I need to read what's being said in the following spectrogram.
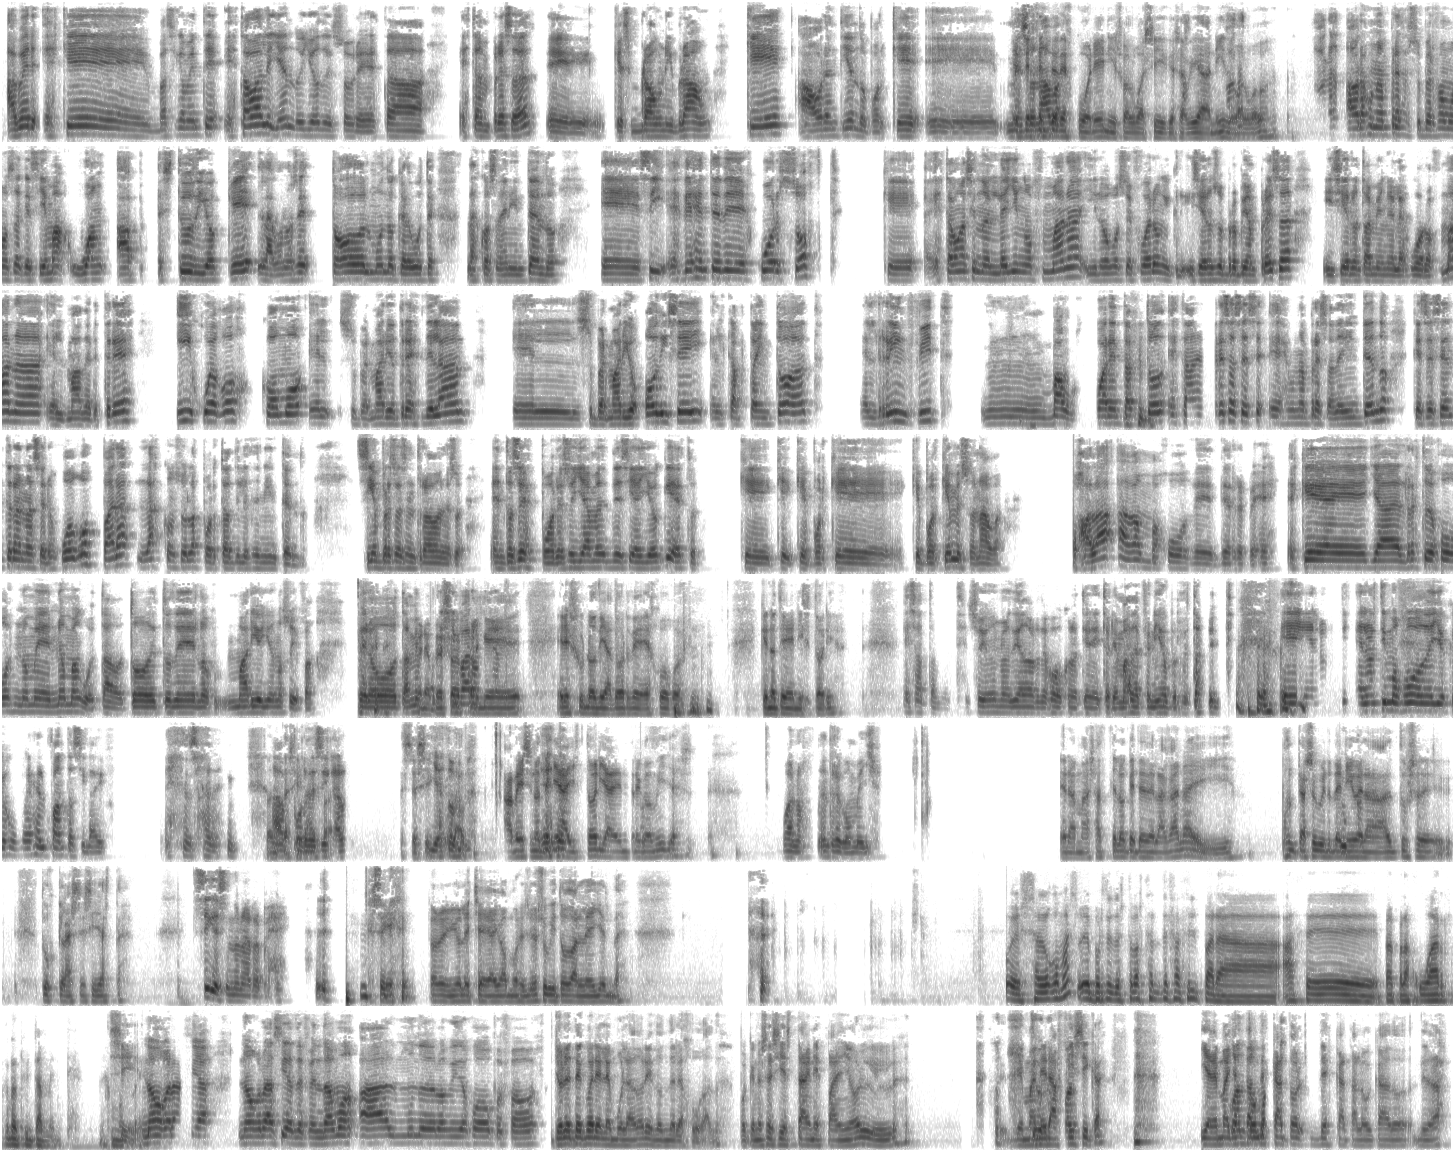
A ver, es que básicamente estaba leyendo yo de, sobre esta, esta empresa, eh, que es Brownie Brown, que ahora entiendo por qué eh, me es de sonaba. gente de Square Enix o algo así, que se habían ido o algo. Ahora, es una empresa súper famosa que se llama One Up Studio, que la conoce todo el mundo que le guste las cosas de Nintendo. Eh, sí, es de gente de Squaresoft que estaban haciendo el Legend of Mana y luego se fueron y hicieron su propia empresa. Hicieron también el Sword of Mana, el Mother 3 y juegos como el Super Mario 3 The Land, el Super Mario Odyssey, el Captain Toad, el Ring Fit. Mm, vamos, 40, to- esta empresa es, es una empresa de Nintendo que se centra en hacer juegos para las consolas portátiles de Nintendo. Siempre se ha centrado en eso. Entonces, por eso ya me decía yo que esto, que, que, que por qué, que por qué me sonaba. Ojalá hagan más juegos de, de RPG. Es que ya el resto de juegos no me, no me han gustado. Todo esto de los Mario yo no soy fan. Pero también Bueno, pero eso es porque eres un odiador de juegos que no tienen historia. Exactamente. Soy un odiador de juegos que no tienen historia. Más definido perfectamente. Eh, el, el último juego de ellos que jugué es el Fantasy Life. Ah, por decir algo. Ese sí Y que esto- molaba. A ver si no tenía historia, entre comillas. Bueno, entre comillas. Era más, hazte lo que te dé la gana y ponte a subir de nivel a tus, eh, tus clases y ya está. Sigue siendo un RPG. Sí, pero yo le eché, ahí vamos, yo subí todo a leyendas. Pues algo más. Eh, por cierto, está bastante fácil para hacer para, para jugar gratuitamente. Sí. No, gracias. No, gracias. Defendamos al mundo de los videojuegos, por favor. Yo le tengo en el emulador y donde le he jugado. Porque no sé si está en español de manera ¿cuán- física. Y además ya están descatalogados, de- ¿Catalogado?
